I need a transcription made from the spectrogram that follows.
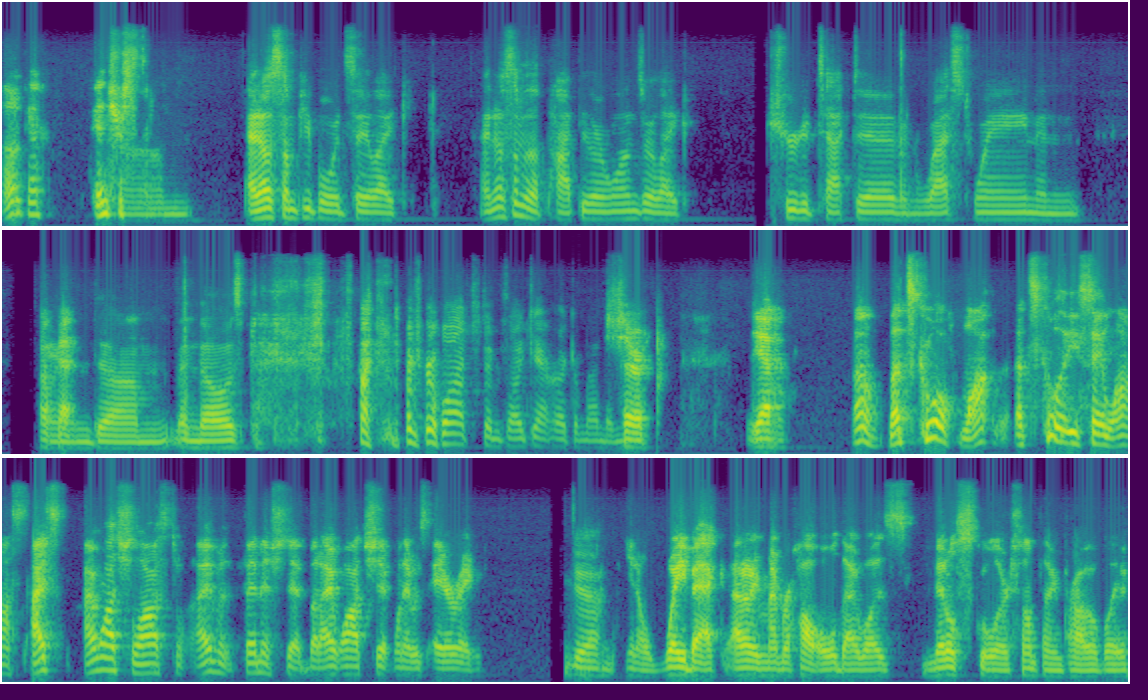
okay. Interesting. Um, I know some people would say like, I know some of the popular ones are like True Detective and West Wing and okay. and um and those. I've never watched him, so I can't recommend him. Sure. Yeah. Oh, that's cool. That's cool that you say Lost. I, I watched Lost. I haven't finished it, but I watched it when it was airing. Yeah. You know, way back. I don't even remember how old I was, middle school or something probably,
